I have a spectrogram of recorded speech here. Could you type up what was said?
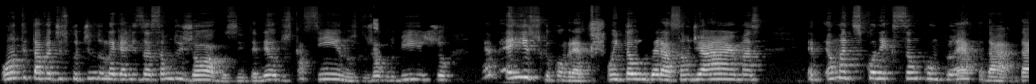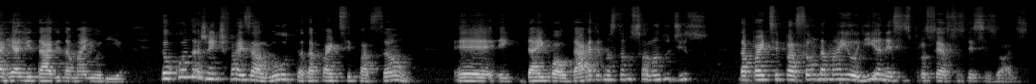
Ontem estava discutindo legalização dos jogos, entendeu? Dos cassinos, do jogo do bicho. É, é isso que o Congresso. Ou então liberação de armas. É, é uma desconexão completa da, da realidade da maioria. Então, quando a gente faz a luta da participação, é, da igualdade, nós estamos falando disso, da participação da maioria nesses processos decisórios.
